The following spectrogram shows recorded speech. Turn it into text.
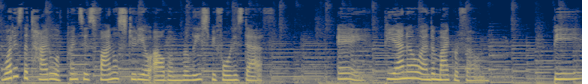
What is the title of Prince's final studio album released before his death? A. Piano and a Microphone. B.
